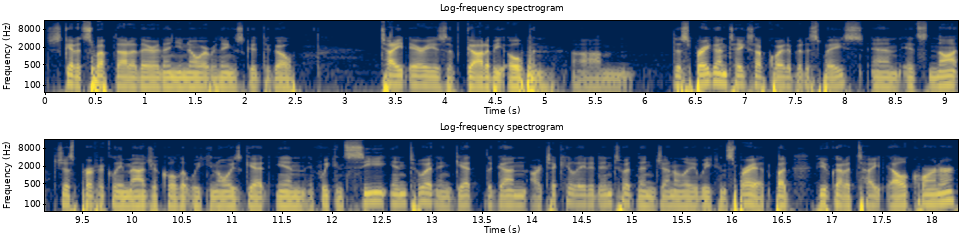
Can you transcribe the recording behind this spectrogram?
Just get it swept out of there, then you know everything's good to go. Tight areas have got to be open. Um, the spray gun takes up quite a bit of space, and it's not just perfectly magical that we can always get in. If we can see into it and get the gun articulated into it, then generally we can spray it. But if you've got a tight L corner,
